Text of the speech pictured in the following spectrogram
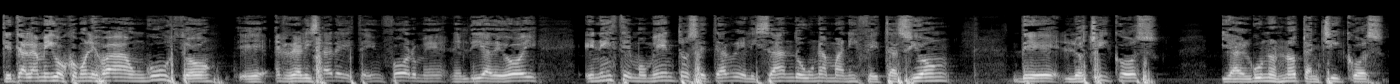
¿Qué tal amigos? ¿Cómo les va? Un gusto eh, realizar este informe en el día de hoy. En este momento se está realizando una manifestación de los chicos y algunos no tan chicos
